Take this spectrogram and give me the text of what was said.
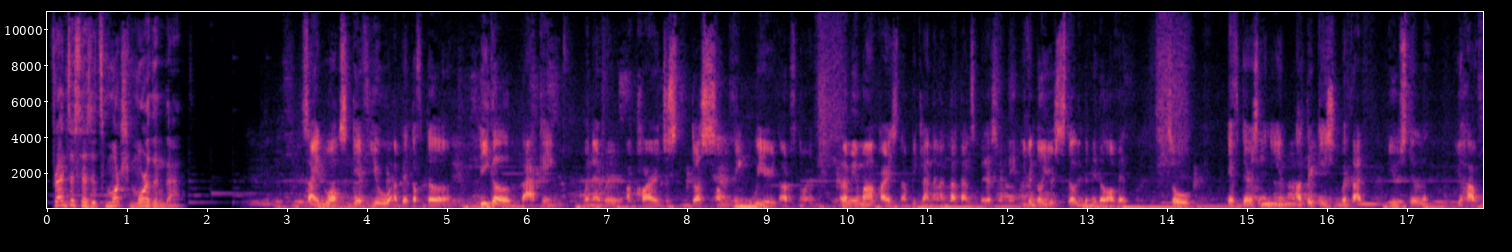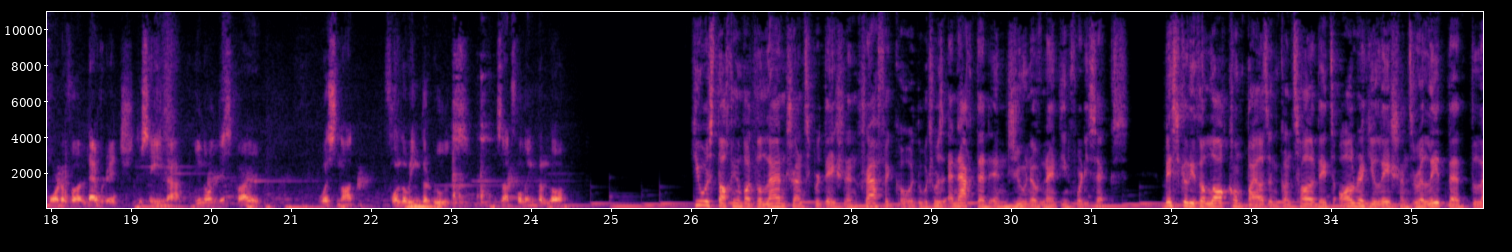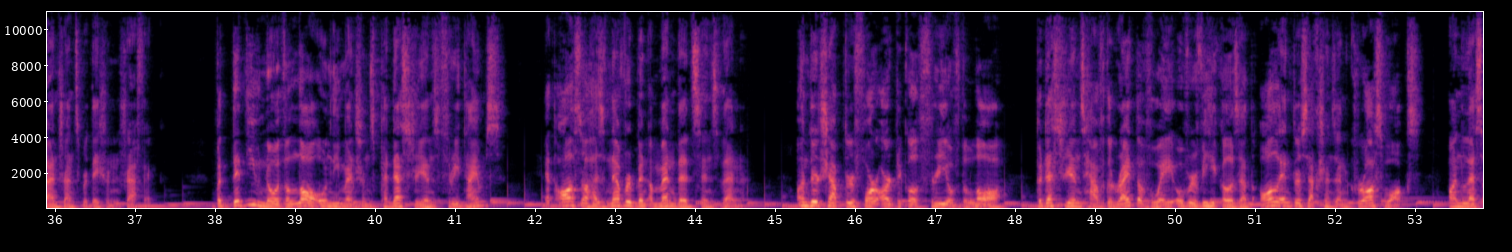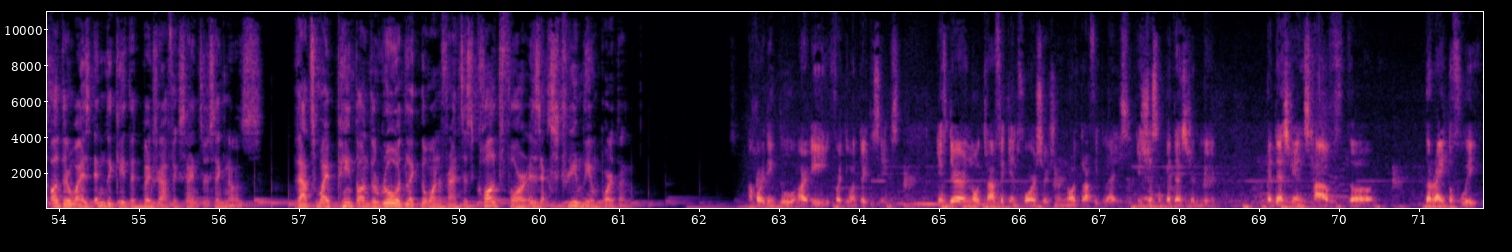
Francis says it's much more than that. Sidewalks give you a bit of the legal backing whenever a car just does something weird out of nowhere. Alam mo yung mga cars na bigla na lang dadaan sa pedestrian lane even though you're still in the middle of it. So, if there's any altercation with that, you still you have more of a leverage to say na, you know, this car was not following the rules. It's not following the law. He was talking about the Land Transportation and Traffic Code, which was enacted in June of 1946. Basically, the law compiles and consolidates all regulations related to land transportation and traffic. But did you know the law only mentions pedestrians three times? It also has never been amended since then. Under Chapter 4, Article 3 of the law, pedestrians have the right of way over vehicles at all intersections and crosswalks unless otherwise indicated by traffic signs or signals. That's why paint on the road like the one Francis called for is extremely important. According to RA 4136, if there are no traffic enforcers or no traffic lights, it's just a pedestrian lane. Pedestrians have the the right of way.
